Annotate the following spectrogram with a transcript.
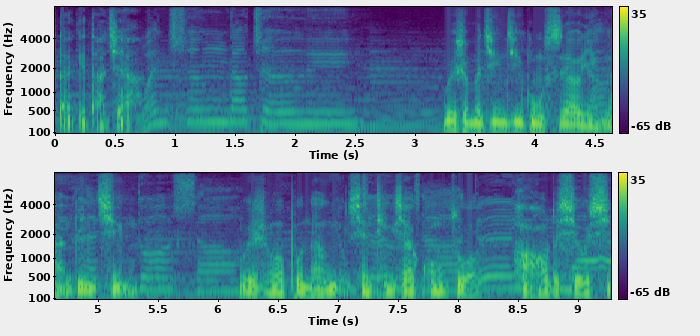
带给大家。为什么经纪公司要隐瞒病情？为什么不能先停下工作，好好的休息？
